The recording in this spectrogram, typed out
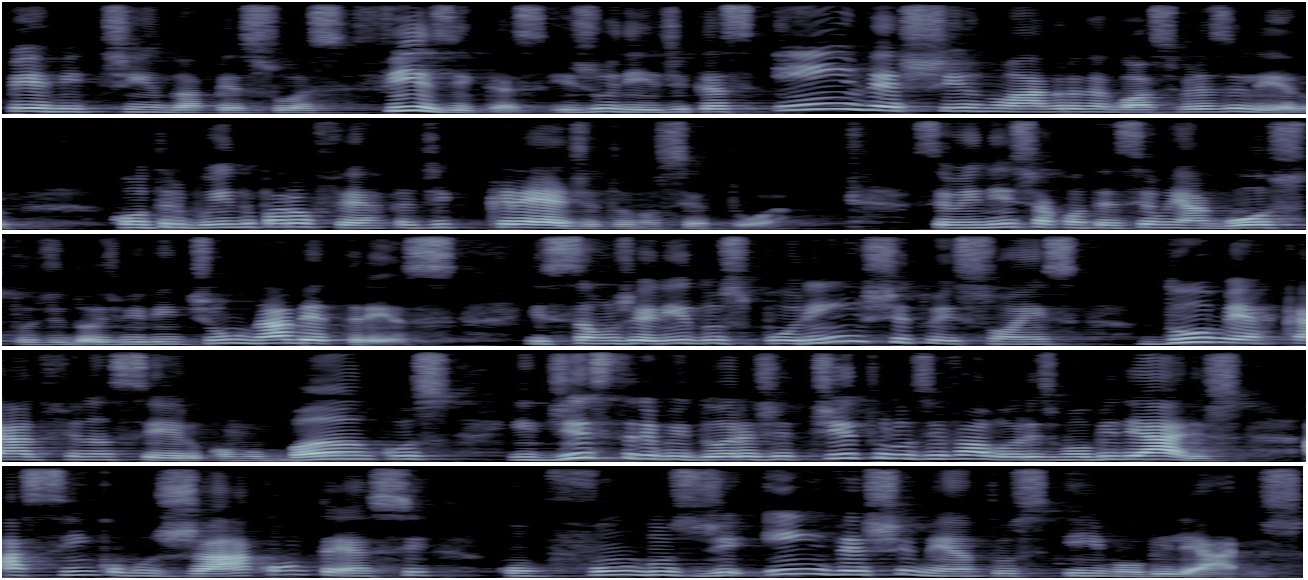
permitindo a pessoas físicas e jurídicas investir no agronegócio brasileiro, contribuindo para a oferta de crédito no setor. Seu início aconteceu em agosto de 2021 na B3 e são geridos por instituições do mercado financeiro, como bancos e distribuidoras de títulos e valores mobiliários, assim como já acontece com fundos de investimentos imobiliários.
